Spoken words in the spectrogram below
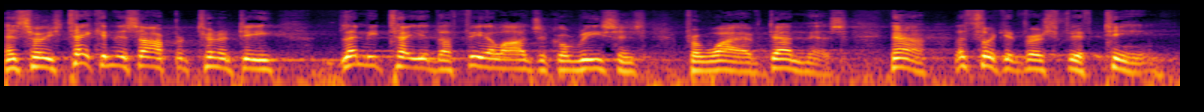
and so he's taking this opportunity. Let me tell you the theological reasons for why I've done this. Now, let's look at verse 15.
